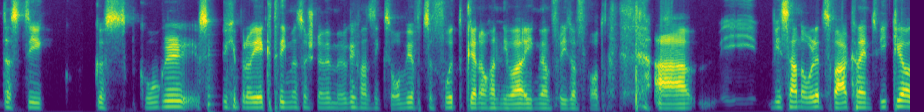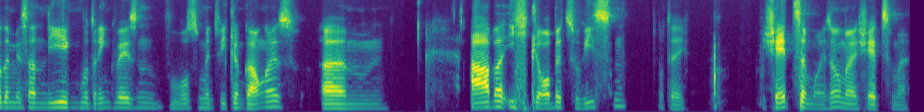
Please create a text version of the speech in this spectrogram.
dass die dass Google solche Projekte immer so schnell wie möglich, wenn es nicht so wirft, sofort gleich nach einem Jahr irgendwann auf Fahrt. Äh, wir sind alle zwar keine Entwickler oder wir sind nie irgendwo drin gewesen, wo es um Entwicklung gegangen ist. Ähm, aber ich glaube zu wissen, oder ich, ich schätze mal, sagen wir mal, ich schätze mal,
